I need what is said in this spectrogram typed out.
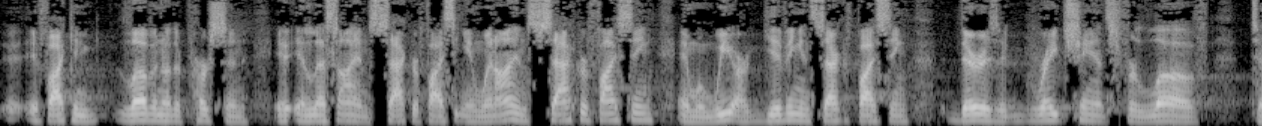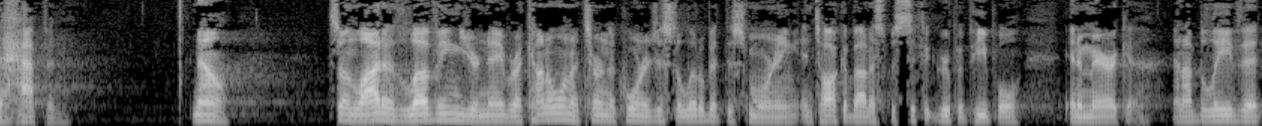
if I can love another person unless I am sacrificing. And when I am sacrificing and when we are giving and sacrificing, there is a great chance for love to happen. Now, so, in light of loving your neighbor, I kind of want to turn the corner just a little bit this morning and talk about a specific group of people in America. And I believe that,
